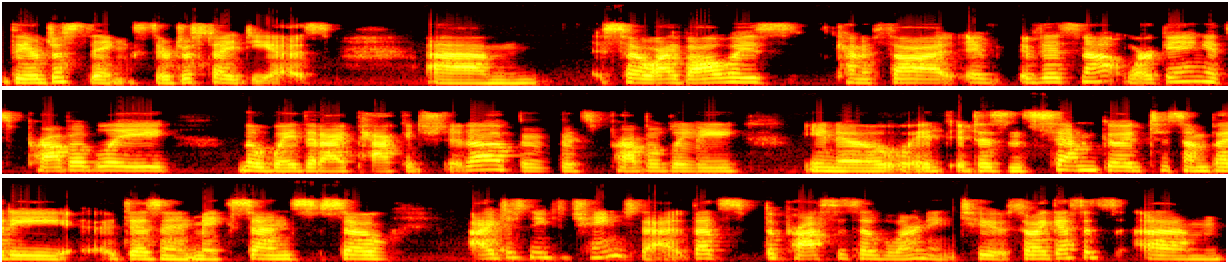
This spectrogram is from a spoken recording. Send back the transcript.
they're just things. They're just ideas. Um, so I've always kind of thought if, if it's not working, it's probably the way that I packaged it up. It's probably, you know, it, it doesn't sound good to somebody, it doesn't make sense. So I just need to change that. That's the process of learning too. So I guess it's um,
